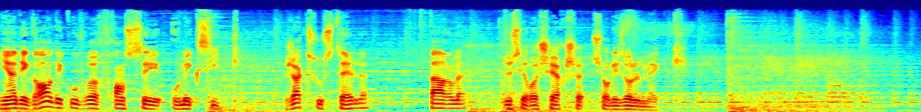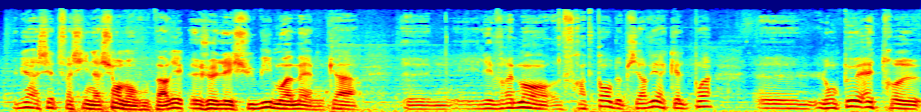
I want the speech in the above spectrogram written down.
Et un des grands découvreurs français au Mexique, Jacques Soustel, parle de ses recherches sur les Olmecs. Eh bien, cette fascination dont vous parlez, je l'ai subie moi-même, car euh, il est vraiment frappant d'observer à quel point euh, l'on peut être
